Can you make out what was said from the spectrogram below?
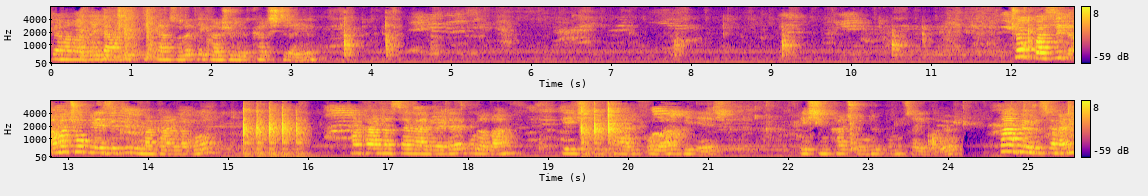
Kremaları da ilave ettikten sonra tekrar şöyle bir karıştırayım. Çok basit çok lezzetli bir makarna bu. Makarna severlere buradan değişik bir tarif olabilir. Eşim kaç gündür bunu sayılıyor. Ne yapıyoruz hemen?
